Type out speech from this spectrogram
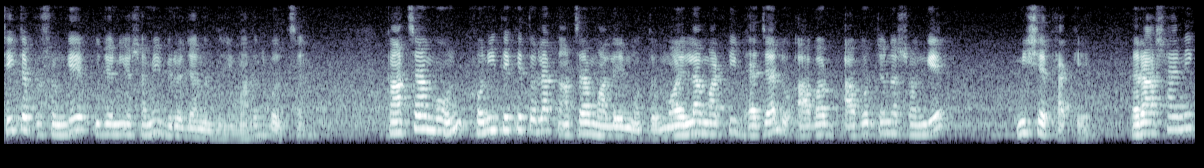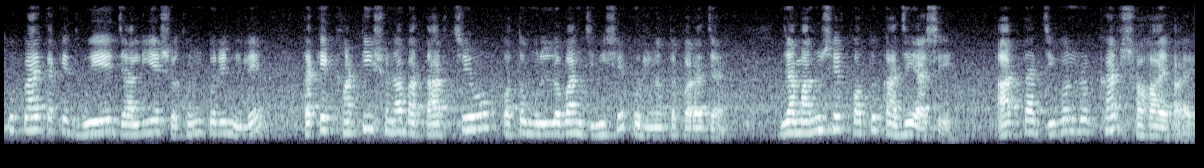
সেইটা প্রসঙ্গে পূজনীয় স্বামী বিরজানন্দজি মহারাজ বলছেন। কাঁচা মন খনি থেকে তোলা কাঁচা মালের মতো। ময়লা, মাটি ভেজাল ও আবার আবর্জনার সঙ্গে মিশে থাকে। রাসায়নিক উপায়ে তাকে ধুয়ে, জ্বালিয়ে, শোধন করে নিলে তাকে খাঁটি সোনা বা তার চেয়েও কত মূল্যবান জিনিসে পরিণত করা যায়, যা মানুষের কত কাজে আসে আর তার জীবন রক্ষার সহায় হয়।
